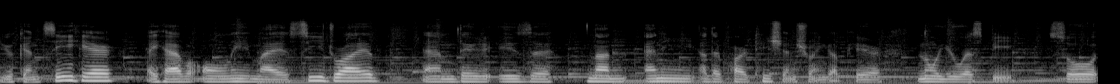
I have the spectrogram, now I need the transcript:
You can see here I have only my C drive and there is uh, none any other partition showing up here. No USB so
